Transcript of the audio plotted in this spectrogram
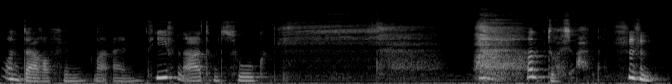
Und daraufhin mal einen tiefen Atemzug und durchatmen.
